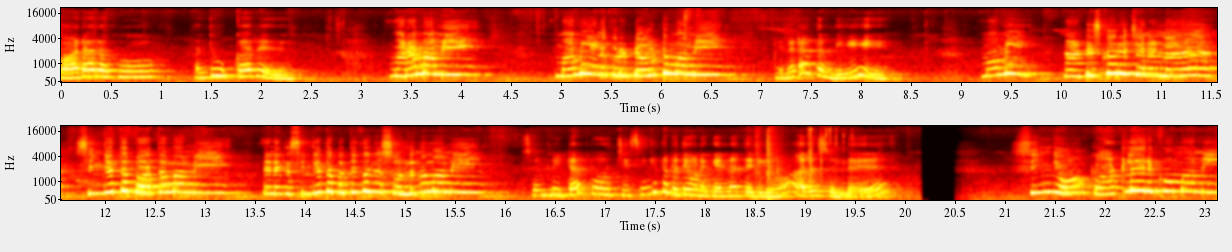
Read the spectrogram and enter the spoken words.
வாடா ரகு வந்து உட்காரு. வரேன் மாமி. மாமி எனக்கு ஒரு டவுட்டு மாமி. என்னடா தம்பி? மாமி நான் டிஸ்கவரி சேனலில் சிங்கத்தை பார்த்தேன் மாமி. எனக்கு சிங்கத்தை பற்றி கொஞ்சம் சொல்லுங்க மாமி. சொல்லிட்டா போச்சு. சிங்கத்தை பற்றி உனக்கு என்ன தெரியும்? அதை சொல்லு. சிங்கம் காட்டில் இருக்கும் மாமி.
